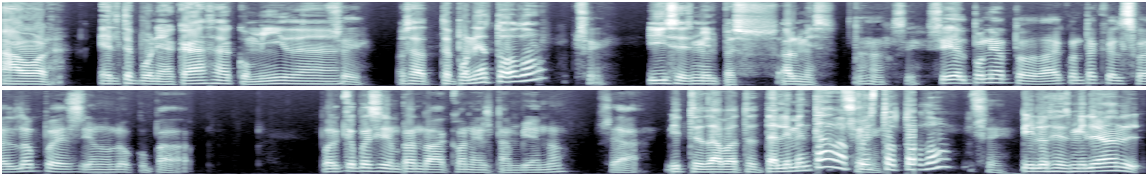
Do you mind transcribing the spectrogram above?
Ahora, él te ponía casa, comida. Sí, O sea, te ponía todo sí. y seis mil pesos al mes. Ajá, sí. Sí, él ponía todo. Da de cuenta que el sueldo, pues yo no lo ocupaba. Porque pues siempre andaba con él también, ¿no? O sea, Y te daba, te, te alimentaba, Sí. pues to- todo. sí. Y los seis mil eran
